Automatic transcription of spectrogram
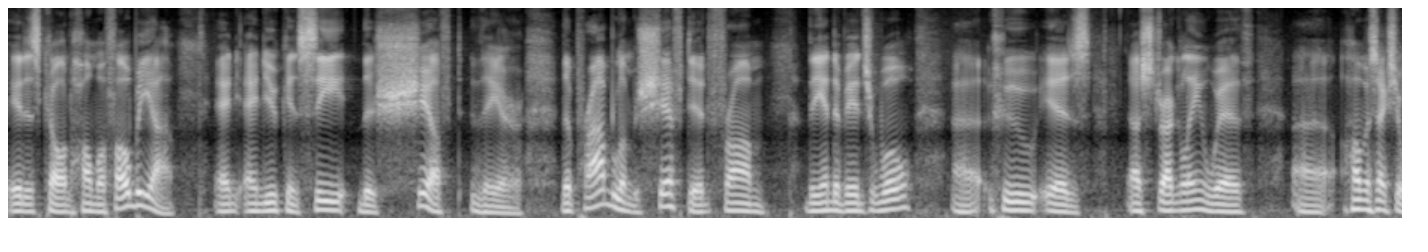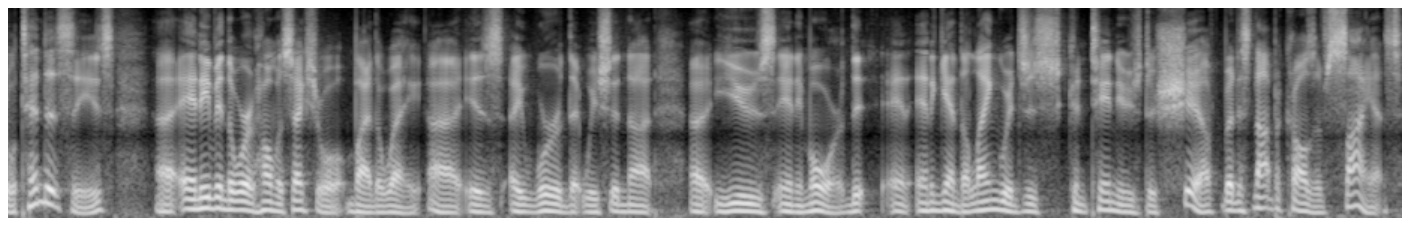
it is called homophobia, and and you can see the shift there. The problem shifted from the individual uh, who is uh, struggling with uh, homosexual tendencies, uh, and even the word homosexual, by the way, uh, is a word that we should not uh, use anymore. The, and, and, again, the language is, continues to shift, but it's not because of science.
